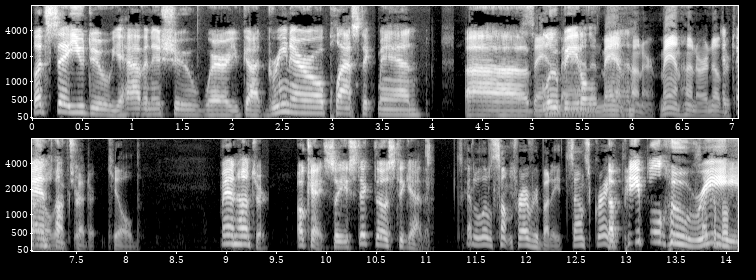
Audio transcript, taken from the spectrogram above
let's say you do, you have an issue where you've got Green Arrow, Plastic Man, uh, Blue Sandman Beetle, and Manhunter. Manhunter, another title Manhunter. that killed. Manhunter. Okay, so you stick those together. It's got a little something for everybody. It sounds great. The people who like a buffet.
